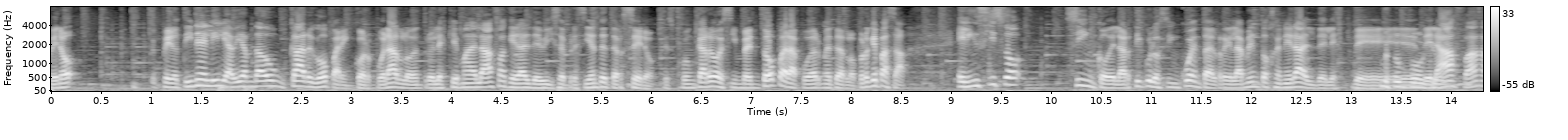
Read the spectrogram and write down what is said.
Pero. Pero Tinelli le habían dado un cargo para incorporarlo dentro del esquema de la AFA, que era el de vicepresidente tercero, que fue un cargo que se inventó para poder meterlo. Pero ¿qué pasa? El inciso 5 del artículo 50 del reglamento general del de, No puedo de la. AFA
